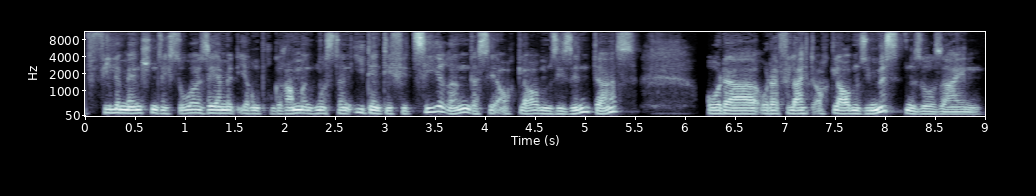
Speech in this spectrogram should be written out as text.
viele Menschen sich so sehr mit ihren Programmen und Mustern identifizieren, dass sie auch glauben, sie sind das oder, oder vielleicht auch glauben, sie müssten so sein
